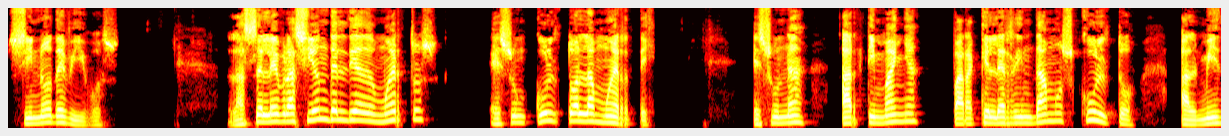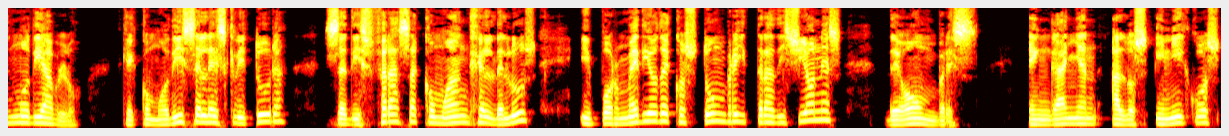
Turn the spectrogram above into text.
sino de vivos. La celebración del Día de Muertos es un culto a la muerte. Es una artimaña para que le rindamos culto al mismo diablo, que como dice la Escritura, se disfraza como ángel de luz y por medio de costumbre y tradiciones de hombres engañan a los inicuos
